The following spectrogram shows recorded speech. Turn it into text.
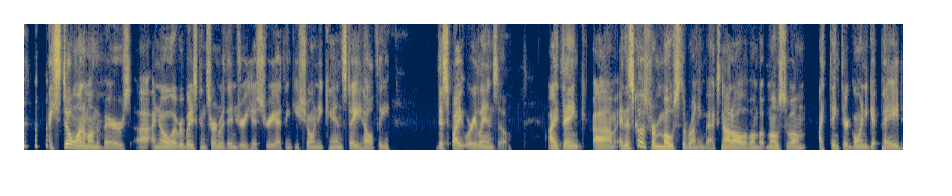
I still want him on the Bears. Uh, I know everybody's concerned with injury history. I think he's shown he can stay healthy, despite where he lands, though. I think, um, and this goes for most of the running backs, not all of them, but most of them. I think they're going to get paid.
